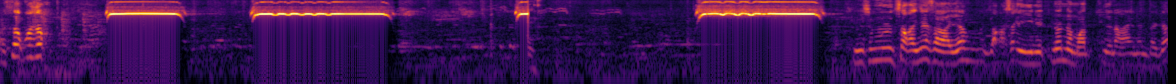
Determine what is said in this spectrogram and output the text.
Pasok, pasok! Yung sumunod sa kanya, sayang. Ang Lakas sa init na, namat, kinakain ng daga.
